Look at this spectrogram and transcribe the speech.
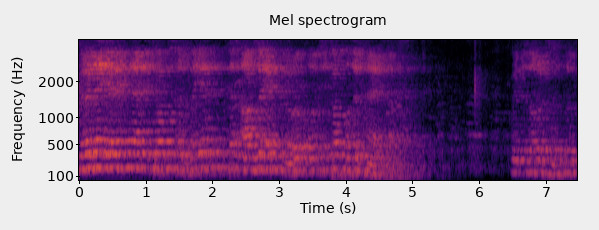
Böyle yemekleri çok konuşmayı arzu etmiyorum. Onun için çok konuşmayacağım. Gündüz oruçsuzluk.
